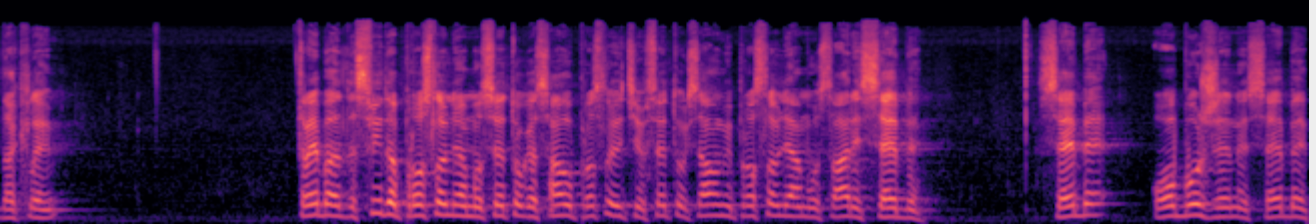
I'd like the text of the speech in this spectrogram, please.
Dakle, treba da svi da proslavljamo Svetoga Savu, proslavljajući Svetog Savu mi proslavljamo u stvari sebe. Sebe obožene, sebe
